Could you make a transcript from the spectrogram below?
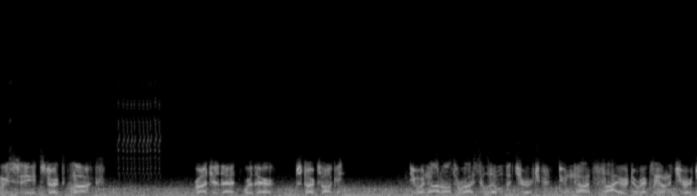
We see it. Start the clock. Roger that. We're there. Start talking. You are not authorized to level the church. Do not fire directly on the church.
